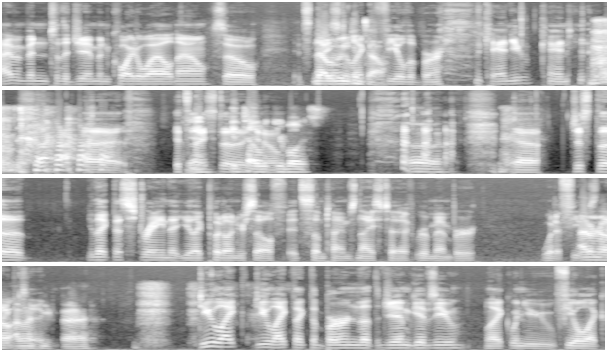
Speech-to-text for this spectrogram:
I haven't been to the gym in quite a while now, so it's nice to like tell. feel the burn. can you? Can you? uh, it's yeah, nice to you, tell you know, your voice. Uh. yeah, just the you like the strain that you like put on yourself. It's sometimes nice to remember what it feels. I don't know. Like I don't to... know. If, uh... do you like do you like like the burn that the gym gives you? Like when you feel like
